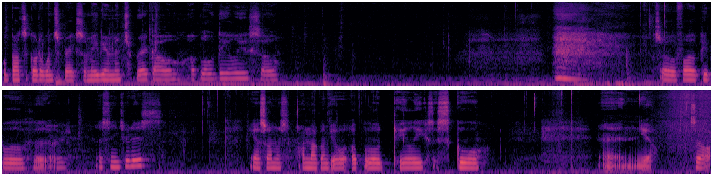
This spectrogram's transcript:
about to go to winter break, so maybe in winter break I'll upload daily. So. So for all the people that are listening to this, yeah, so I'm I'm not gonna be able to upload daily because it's school, and yeah, so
